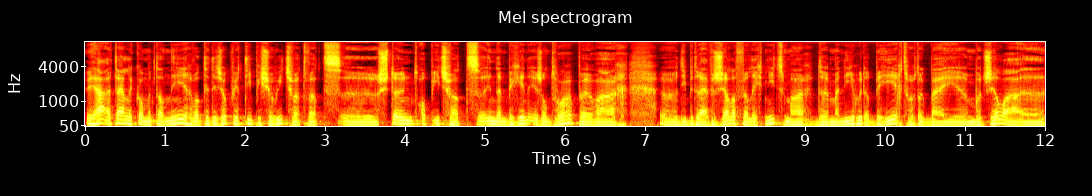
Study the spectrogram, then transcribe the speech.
Ja, uiteindelijk komt het dan neer, want dit is ook weer typisch zoiets wat, wat uh, steunt op iets wat in den begin is ontworpen, waar uh, die bedrijven zelf wellicht niet, maar de manier hoe dat beheerd wordt ook bij uh, Mozilla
